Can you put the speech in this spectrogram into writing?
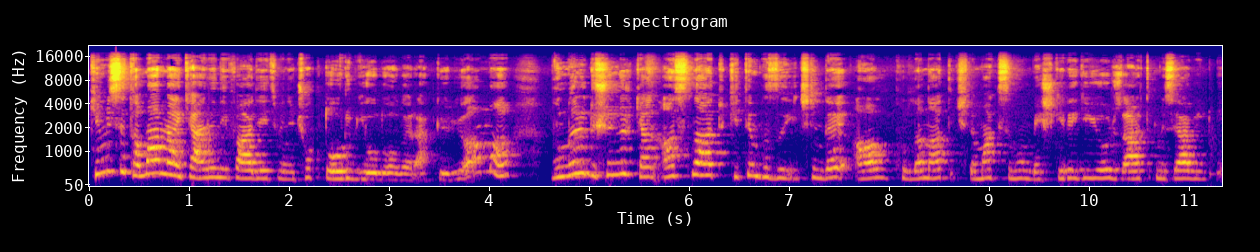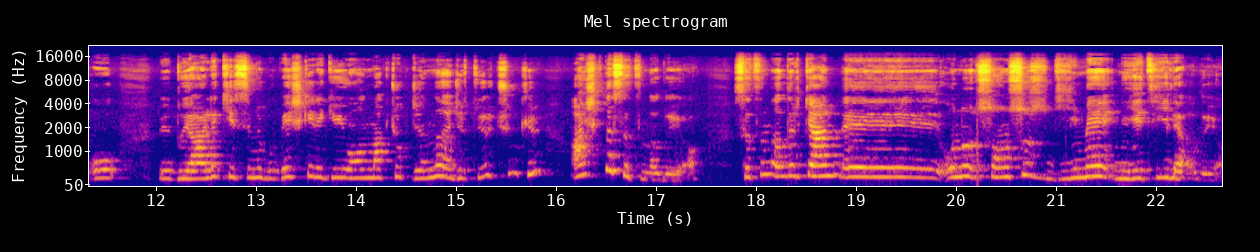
Kimisi tamamen kendini ifade etmenin çok doğru bir yolu olarak görüyor ama bunları düşünürken asla tüketim hızı içinde al, kullan, at işte maksimum 5 kere giyiyoruz. Artık mesela o duyarlı kesimi bu 5 kere giyiyor olmak çok canını acıtıyor. Çünkü aşkla satın alıyor. Satın alırken e, onu sonsuz giyme niyetiyle alıyor.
